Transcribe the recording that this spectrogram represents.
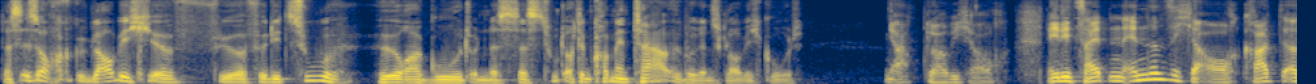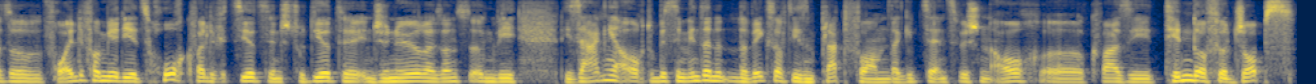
Das ist auch, glaube ich, äh, für, für die Zuhörer gut und das, das tut auch dem Kommentar übrigens, glaube ich, gut. Ja, glaube ich auch. Nee, die Zeiten ändern sich ja auch. Gerade, also Freunde von mir, die jetzt hochqualifiziert sind, Studierte, Ingenieure, sonst irgendwie, die sagen ja auch, du bist im Internet unterwegs auf diesen Plattformen. Da gibt's ja inzwischen auch äh, quasi Tinder für Jobs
